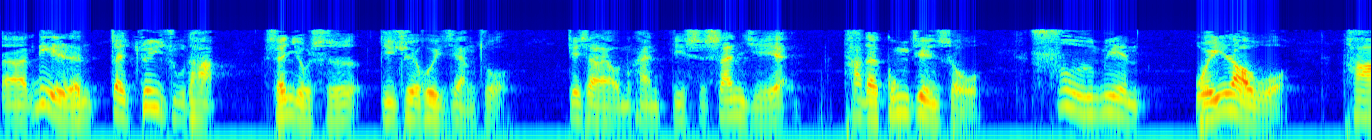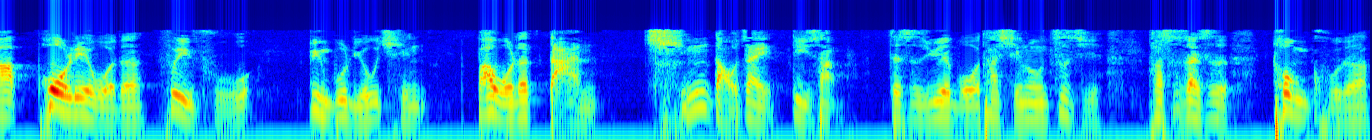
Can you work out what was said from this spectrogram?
呃猎人在追逐他，神有时的确会这样做。接下来我们看第十三节，他的弓箭手四面围绕我，他破裂我的肺腑，并不留情，把我的胆倾倒在地上。这是约伯，他形容自己，他实在是痛苦的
